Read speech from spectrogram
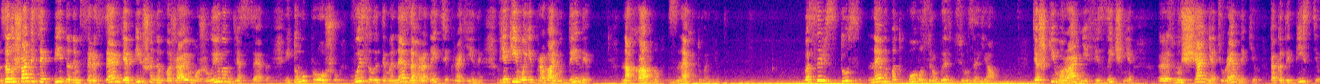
залишатися підданим СРСР я більше не вважаю можливим для себе. І тому прошу виселити мене за границі країни, в якій мої права людини нахабно знехтувані. Василь Стус не випадково зробив цю заяву. Тяжкі моральні фізичні е, знущання тюремників та кадебістів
